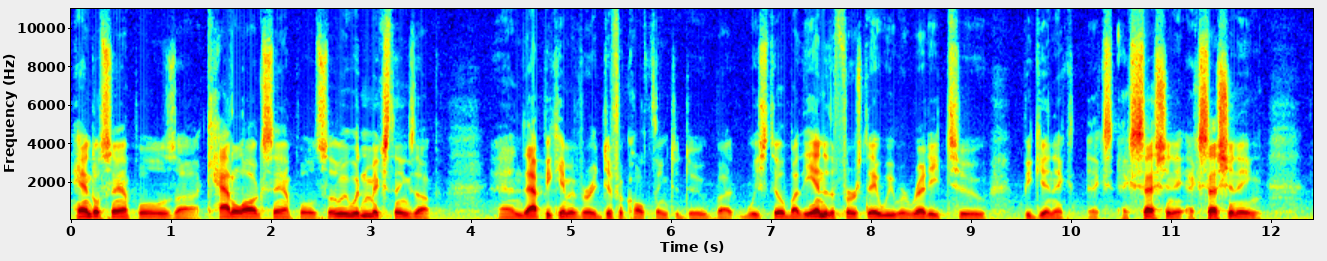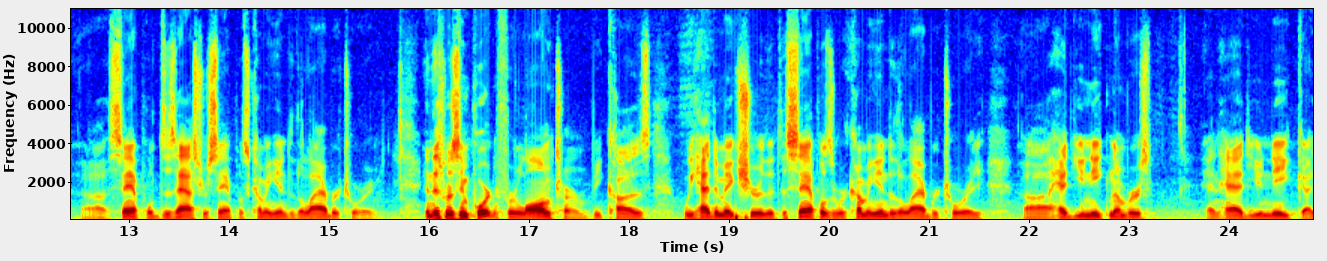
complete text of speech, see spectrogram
handle samples, uh, catalog samples, so we wouldn't mix things up. And that became a very difficult thing to do, but we still, by the end of the first day, we were ready to begin accessioning, accessioning uh, sample, disaster samples coming into the laboratory. And this was important for long term because we had to make sure that the samples that were coming into the laboratory uh, had unique numbers and had unique, uh,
